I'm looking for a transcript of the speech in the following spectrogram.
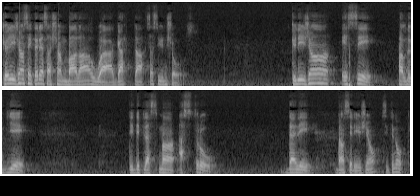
Que les gens s'intéressent à Shambhala ou à Gartha, ça c'est une chose. Que les gens essaient, par le biais des déplacements astraux, d'aller dans ces régions, c'est une autre.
